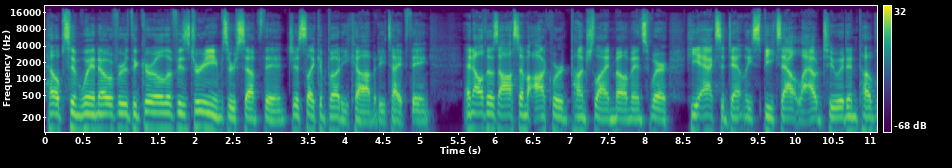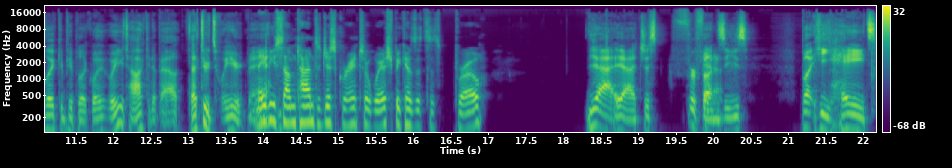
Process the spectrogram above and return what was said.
helps him win over the girl of his dreams or something, just like a buddy comedy type thing. And all those awesome, awkward punchline moments where he accidentally speaks out loud to it in public, and people are like, what, what are you talking about? That dude's weird, man. maybe sometimes it just grants a wish because it's his bro. Yeah, yeah, just for Yeah. But he hates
